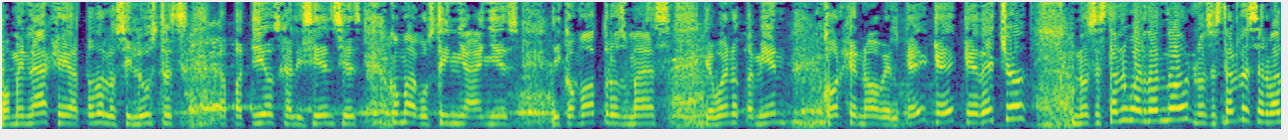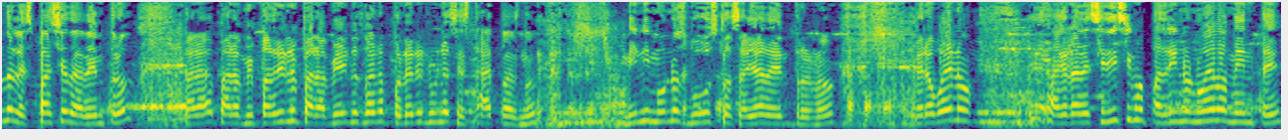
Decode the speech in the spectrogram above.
homenaje a todos los ilustres tapatíos jaliscienses como Agustín Ñáñez y como otros más, que bueno, también Jorge Nobel, que, que, que de hecho nos están guardando, nos están reservando el espacio de adentro para, para mi padrino y para mí y nos van a poner en unas estatuas, ¿no? Mínimo unos bustos allá adentro, ¿no? Pero bueno, agradecidísimo padrino nuevamente,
